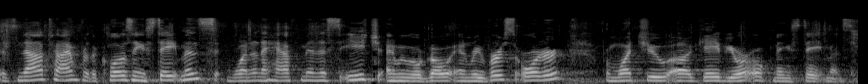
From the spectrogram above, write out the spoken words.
It's now time for the closing statements, one and a half minutes each, and we will go in reverse order from what you uh, gave your opening statements.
